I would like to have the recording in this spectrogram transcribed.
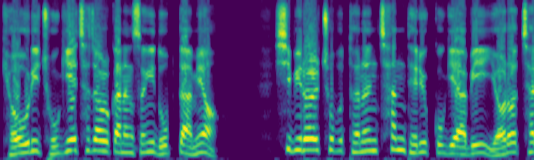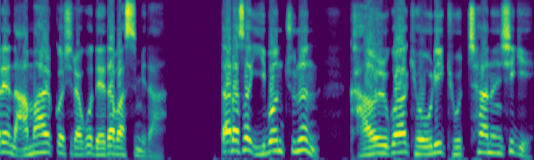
겨울이 조기에 찾아올 가능성이 높다며 11월 초부터는 찬 대륙 고기압이 여러 차례 남하할 것이라고 내다봤습니다. 따라서 이번 주는 가을과 겨울이 교차하는 시기,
